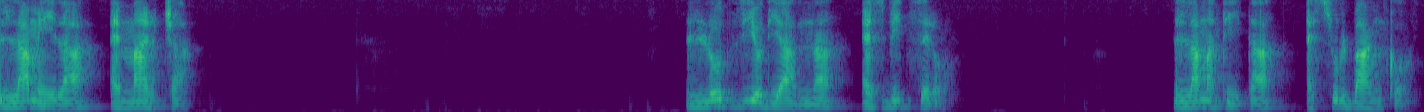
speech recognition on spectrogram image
La mela è marcia. Lo zio di Anna è svizzero. La matita è sul banco.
